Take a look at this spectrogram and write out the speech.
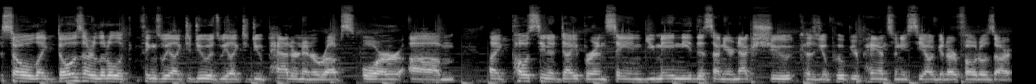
so like those are little things we like to do is we like to do pattern interrupts or um, like posting a diaper and saying you may need this on your next shoot because you'll poop your pants when you see how good our photos are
